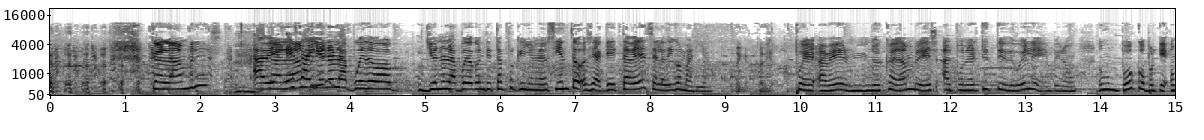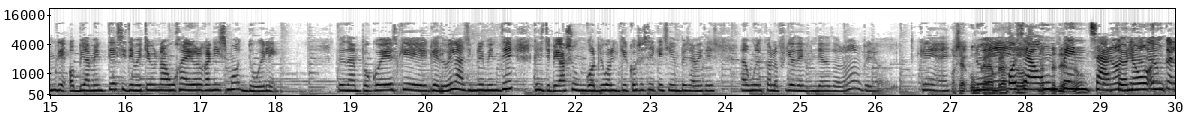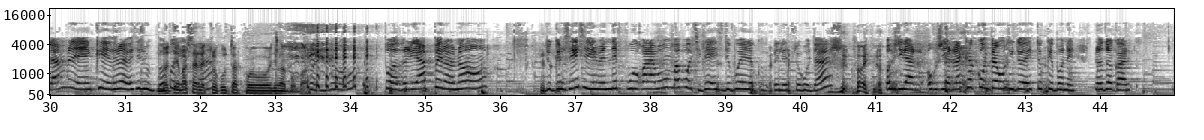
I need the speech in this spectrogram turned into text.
¿Calambres? A ver, ¿Calambre? esa yo no la puedo, yo no la puedo contestar porque yo no lo siento, o sea que esta vez se lo digo a María. Venga, María. Pues a ver, no es calambre, es al ponerte te duele, pero un poco, porque hombre, obviamente si te meten una aguja en el organismo duele. Pero tampoco es que, que duela, simplemente que si te pegas un golpe o cualquier cosa, sí que siempre a veces algún escalofrío de, de dolor, pero que... O sea, un no calambrazo- O sea, un no te da, ¿no? Que no, un calambre, es que duele a veces un poco. No te vas a electrocutar por llevar bomba. Pues no, podría, pero no. Yo qué sé, si le vende fuego a la bomba, pues si te, si te puede ele- electrocutar. bueno. O si, la, o si la rascas contra un sitio de estos que pone no tocar,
